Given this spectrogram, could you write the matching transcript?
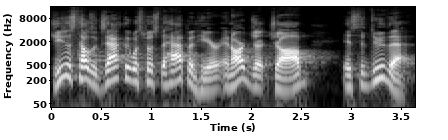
Jesus tells exactly what's supposed to happen here, and our job is to do that.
